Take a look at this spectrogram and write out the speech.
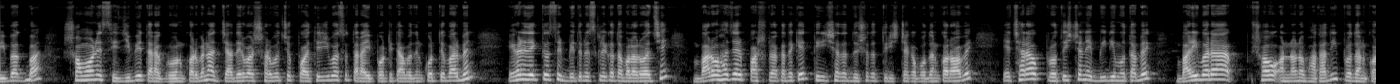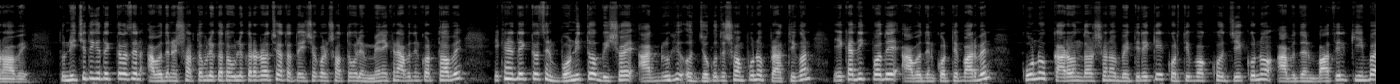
বিভাগ বা সমানের সিজিবি তারা গ্রহণ করবে না। যাদের বা সর্বোচ্চ পঁয়ত্রিশ বছর, তারা এই পটিতে আবেদন করতে পারবেন। এখানে দেখতে পাচ্ছেন, বেতন স্কেলের কথা বলা রয়েছে। বারো হাজার পাঁচশো টাকা থেকে তিরিশ হাজার দুশো তিরিশ টাকা প্রদান করা হবে। এছাড়াও প্রতিষ্ঠানে বিধি মোতাবেক বাড়ি ভাড়া সহ অন্যান্য ভাতাদি প্রদান করা হবে। তো নিচে থেকে দেখতে পাচ্ছেন, আবেদনের শর্তাবলীর কথা উল্লেখ করা রয়েছে, অর্থাৎ এই সকল শর্তাবলী মেনে এখানে আবেদন করতে হবে। এখানে দেখতে পাচ্ছেন, বর্ণিত বিষয়ে আগ্রহী ও যোগ্যতা সম্পন্ন প্রার্থীগণ একাধিক পদে আবেদন করতে পারবেন। কোনো কারণ দর্শানো ব্যতিরেকে কর্তৃপক্ষ যে কোনো আবেদন বাতিল কিংবা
